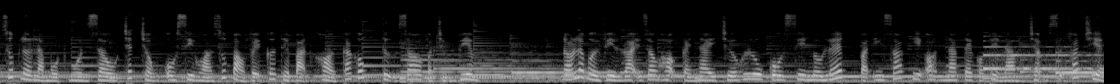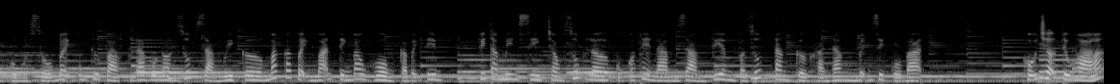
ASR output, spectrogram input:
Súp lơ là một nguồn giàu chất chống oxy hóa giúp bảo vệ cơ thể bạn khỏi các gốc tự do và chứng viêm. Đó là bởi vì loại rau họ cải này chứa glucosinolate và isothiocyanate có thể làm chậm sự phát triển của một số bệnh ung thư và flavonoid giúp giảm nguy cơ mắc các bệnh mãn tính bao gồm cả bệnh tim. Vitamin C trong súp lơ cũng có thể làm giảm viêm và giúp tăng cường khả năng miễn dịch của bạn. Hỗ trợ tiêu hóa,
